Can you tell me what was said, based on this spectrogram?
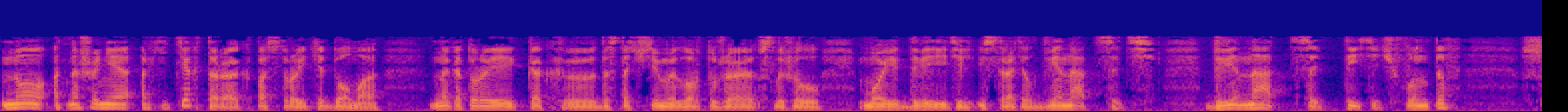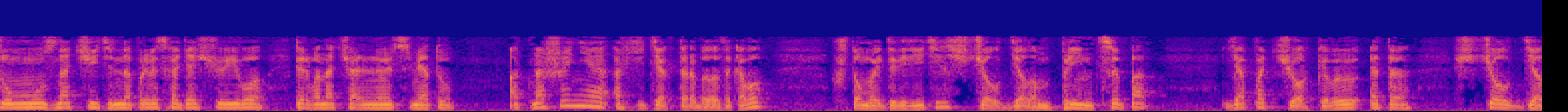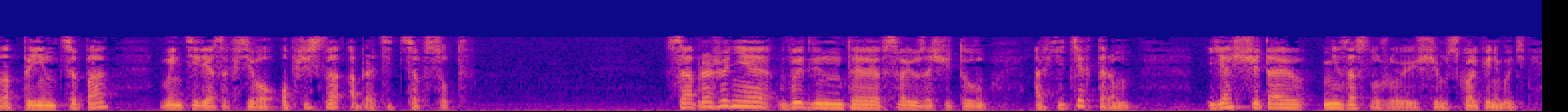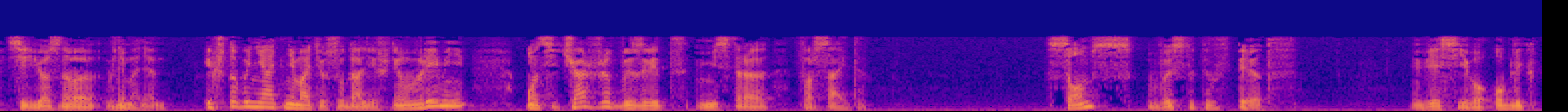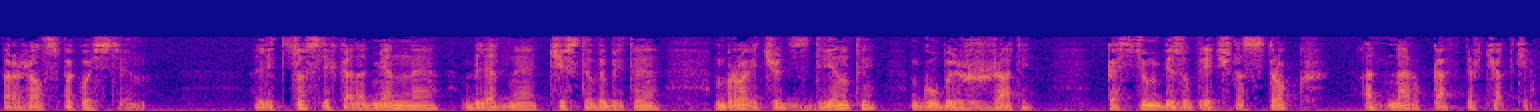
но отношение архитектора к постройке дома, на который, как э, досточтимый лорд уже слышал, мой доверитель истратил двенадцать, двенадцать тысяч фунтов, сумму, значительно превосходящую его первоначальную смету, отношение архитектора было таково, что мой доверитель счел делом принципа, я подчеркиваю это, счел дело принципа в интересах всего общества обратиться в суд. Соображение, выдвинутое в свою защиту архитектором, я считаю не заслуживающим сколько-нибудь серьезного внимания. И чтобы не отнимать у суда лишнего времени, он сейчас же вызовет мистера Форсайта. Сомс выступил вперед. Весь его облик поражал спокойствием. Лицо слегка надменное, бледное, чисто выбритое, брови чуть сдвинуты, губы сжаты, костюм безупречно строг, одна рука в перчатке.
